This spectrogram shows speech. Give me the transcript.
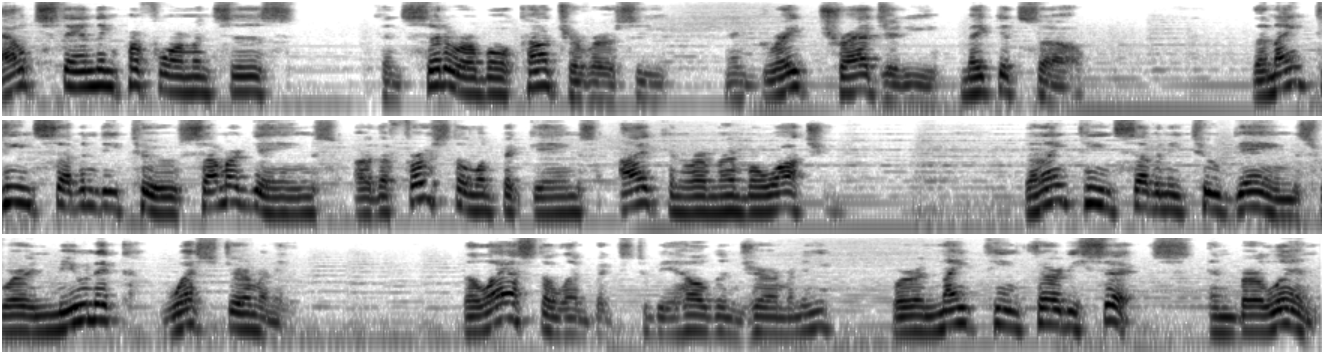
Outstanding performances, considerable controversy, and great tragedy make it so. The 1972 Summer Games are the first Olympic Games I can remember watching. The 1972 Games were in Munich, West Germany. The last Olympics to be held in Germany were in 1936 in Berlin.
